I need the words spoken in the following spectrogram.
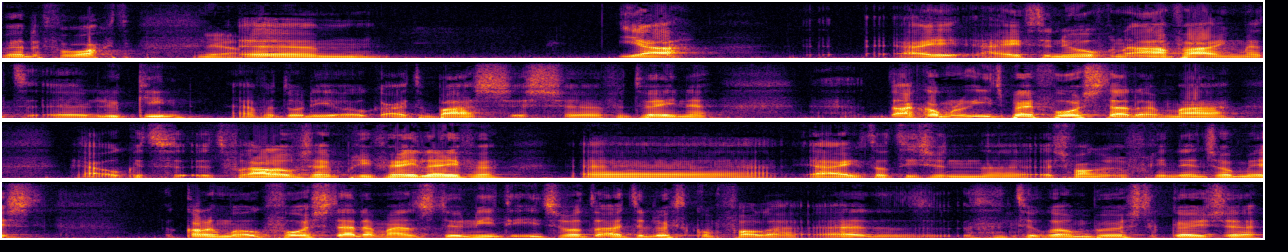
werden verwacht. Ja. Um, ja, hij, hij heeft er nu over een aanvaring met Lukien, hè, waardoor hij ook uit de basis is verdwenen. Daar kan ik me nog iets bij voorstellen, maar ja, ook het, het verhaal over zijn privéleven. Uh, ja, dat hij zijn uh, zwangere vriendin zo mist. kan ik me ook voorstellen, maar het is natuurlijk niet iets wat uit de lucht komt vallen. Hè? Dat is natuurlijk wel een bewuste keuze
